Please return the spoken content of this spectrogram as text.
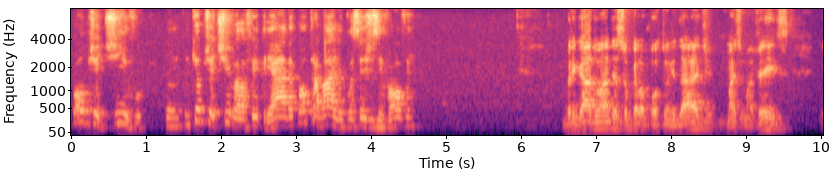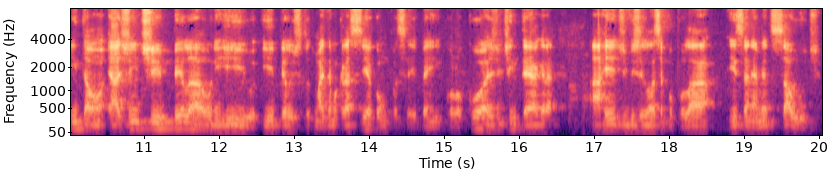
qual o objetivo com que objetivo ela foi criada? Qual o trabalho que vocês desenvolvem? Obrigado, Anderson, pela oportunidade, mais uma vez. Então, a gente, pela Unirio e pelo Instituto Mais Democracia, como você bem colocou, a gente integra a rede de vigilância popular em saneamento e saúde.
